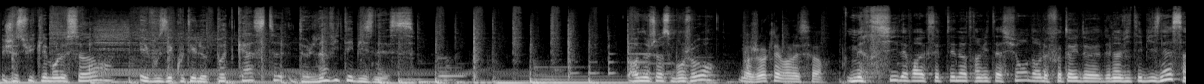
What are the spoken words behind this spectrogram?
Je suis Clément Lessort et vous écoutez le podcast de l'invité business. Renaud Josse, bonjour. Bonjour Clément Lessort. Merci d'avoir accepté notre invitation dans le fauteuil de, l'invité business.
